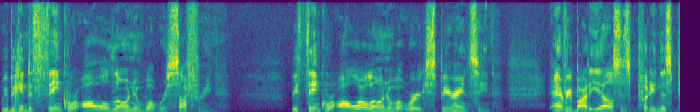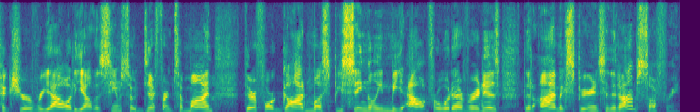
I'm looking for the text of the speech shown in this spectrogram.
We begin to think we're all alone in what we're suffering. We think we're all alone in what we're experiencing. Everybody else is putting this picture of reality out that seems so different to mine. Therefore, God must be singling me out for whatever it is that I'm experiencing, that I'm suffering.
